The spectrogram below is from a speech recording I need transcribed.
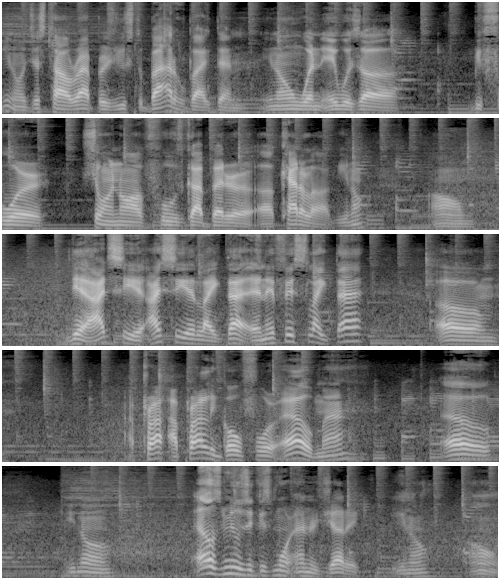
you know, just how rappers used to battle back then. You know, when it was uh before showing off who's got better uh, catalog. You know, um, yeah, I see it. I see it like that, and if it's like that, um, I pro I probably go for L, man. L, you know, L's music is more energetic, you know. Um,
